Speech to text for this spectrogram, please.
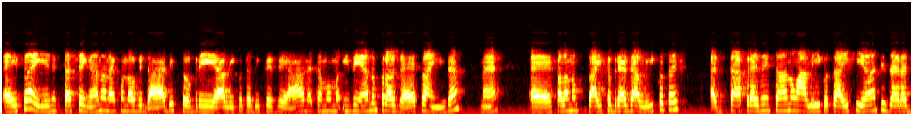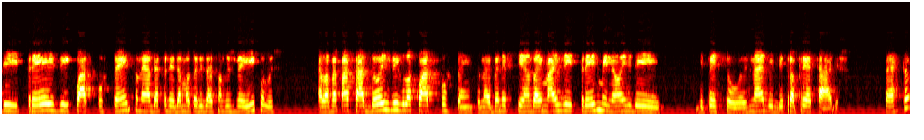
é isso aí, a gente está chegando né, com novidades sobre a alíquota do IPVA, né? Estamos enviando um projeto ainda, né? É, falando aí sobre as alíquotas, está apresentando uma alíquota aí que antes era de 3% e 4%, né? A depender da motorização dos veículos, ela vai passar 2,4%, né? Beneficiando aí mais de 3 milhões de, de pessoas, né? De, de proprietários, certo?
